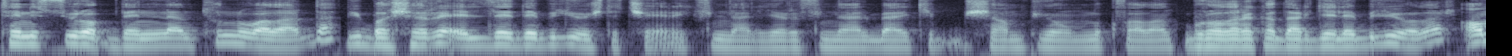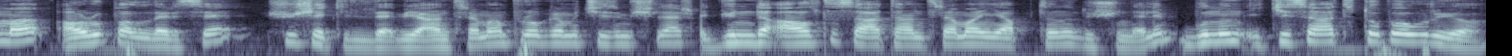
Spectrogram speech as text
tenis Europe denilen turnuvalarda bir başarı elde edebiliyor. İşte çeyrek final, yarı final, belki bir şampiyonluk falan buralara kadar gelebiliyorlar. Ama Avrupalılar ise şu şekilde bir antrenman programı çizmişler. Günde 6 saat antrenman yaptığını düşünelim. Bunun 2 saati topa vuruyor.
